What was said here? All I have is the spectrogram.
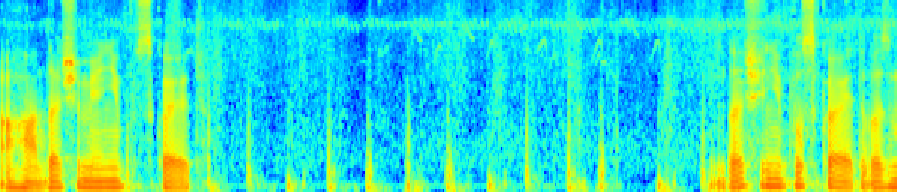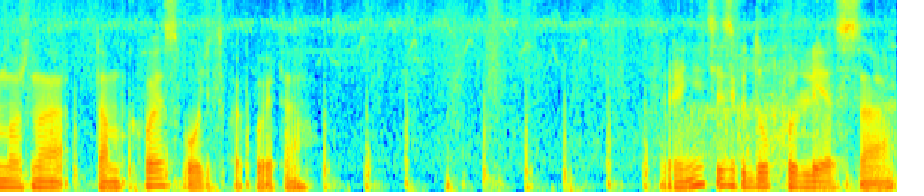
Ага, дальше меня не пускают. Дальше не пускают. Возможно, там квест будет какой-то. Вернитесь к духу леса.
